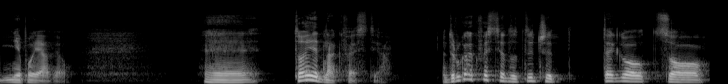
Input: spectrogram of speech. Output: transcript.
nie pojawiał. To jedna kwestia. Druga kwestia dotyczy tego, co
